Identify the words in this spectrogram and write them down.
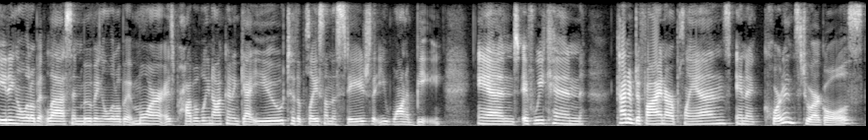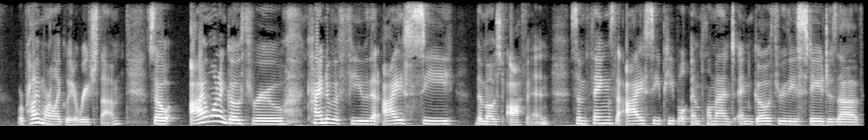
eating a little bit less and moving a little bit more is probably not going to get you to the place on the stage that you want to be. And if we can kind of define our plans in accordance to our goals, we're probably more likely to reach them. So I want to go through kind of a few that I see the most often. Some things that I see people implement and go through these stages of,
